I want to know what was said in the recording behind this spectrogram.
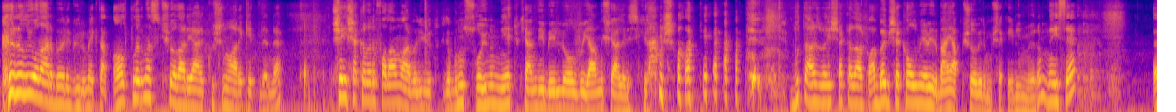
Kırılıyorlar böyle gülmekten. Altlarına sıçıyorlar yani kuşun o hareketlerine. Şey şakaları falan var böyle YouTube'da. Bunun soyunun niye tükendiği belli olduğu yanlış yerleri sikiyormuş falan bu tarz böyle şakalar falan. Böyle bir şaka olmayabilir. Ben yapmış olabilirim bu şakayı bilmiyorum. Neyse. Ee,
